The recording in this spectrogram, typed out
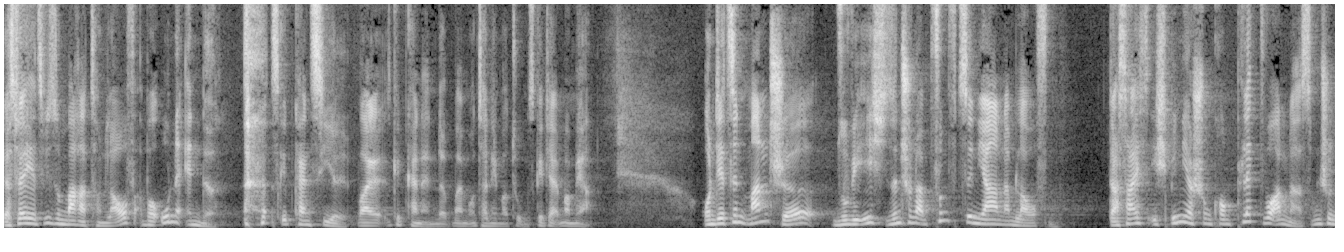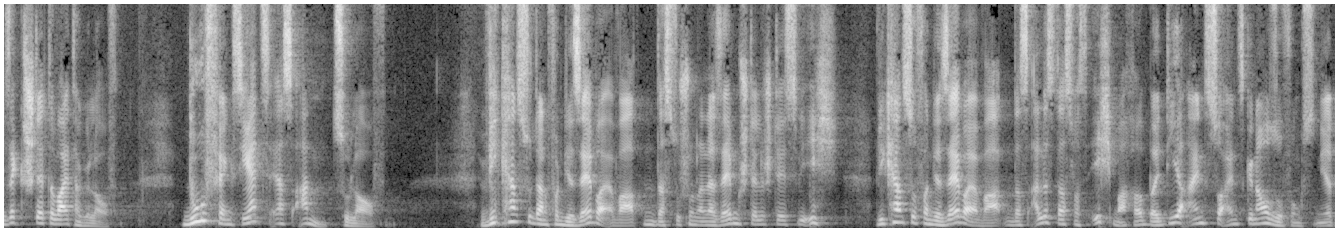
Das wäre jetzt wie so ein Marathonlauf, aber ohne Ende. Es gibt kein Ziel, weil es gibt kein Ende beim Unternehmertum. Es geht ja immer mehr. Und jetzt sind manche, so wie ich, sind schon ab 15 Jahren am Laufen. Das heißt, ich bin ja schon komplett woanders, bin schon sechs Städte weitergelaufen. Du fängst jetzt erst an zu laufen. Wie kannst du dann von dir selber erwarten, dass du schon an derselben Stelle stehst wie ich? Wie kannst du von dir selber erwarten, dass alles das, was ich mache, bei dir eins zu eins genauso funktioniert,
